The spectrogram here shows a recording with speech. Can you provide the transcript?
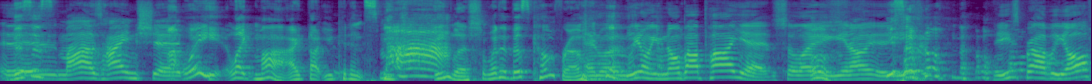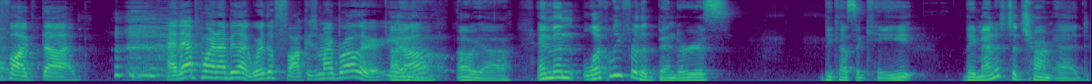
This is Ma's hiding shit. Uh, wait, like Ma, I thought you couldn't speak Ma! English. Where did this come from? and uh, we don't even know about Pa yet. So like, Oh. you know, you said, he's, oh, no. he's probably all fucked up. At that point, I'd be like, "Where the fuck is my brother?" You I know? Oh yeah. And then luckily for the Benders, because of Kate, they managed to charm Ed,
